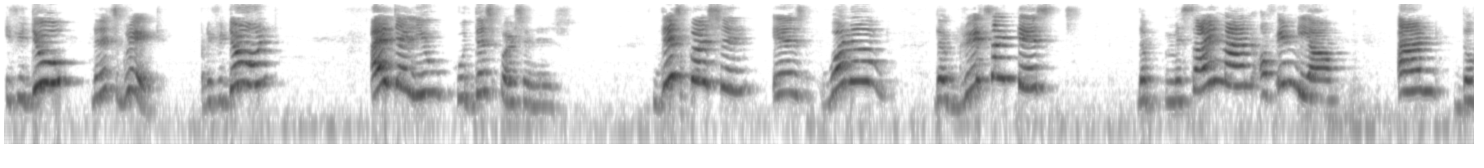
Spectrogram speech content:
if you do, then it's great. But if you don't, I'll tell you who this person is. This person is one of the great scientists, the missile man of India, and the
